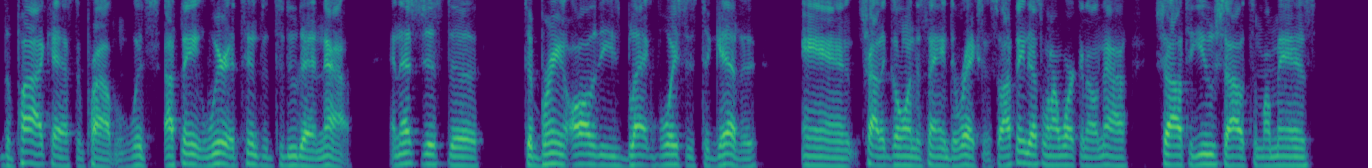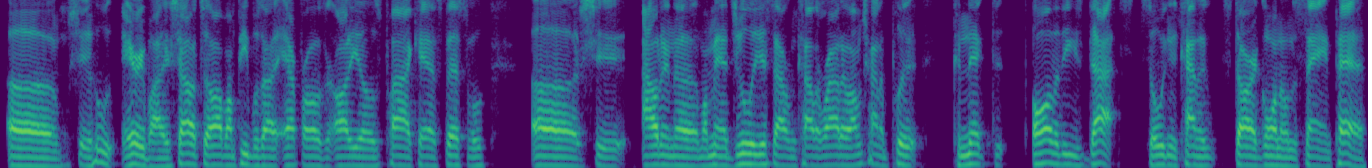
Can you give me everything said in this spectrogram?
the podcasting problem, which I think we're attempting to do that now, and that's just to to bring all of these black voices together and try to go in the same direction. So I think that's what I'm working on now. Shout out to you. Shout out to my man's uh shit who everybody shout out to all my peoples out at afros and audios podcast festival uh shit out in uh my man julius out in colorado i'm trying to put connect all of these dots so we can kind of start going on the same path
